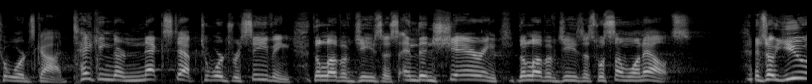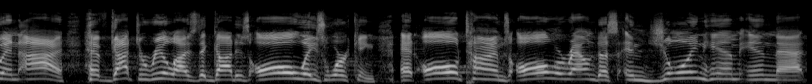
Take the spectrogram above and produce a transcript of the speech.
towards God, taking their next step towards receiving the love of Jesus and then sharing the love of Jesus with someone else. And so you and I have got to realize that God is always working at all times, all around us, and join Him in that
